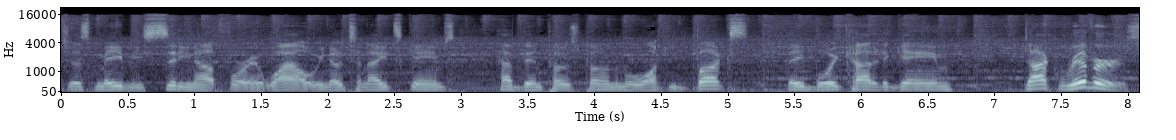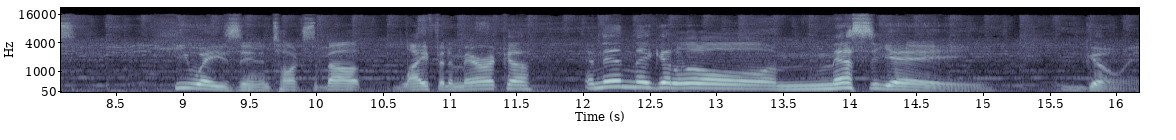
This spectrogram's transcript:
just maybe, sitting out for a while. We know tonight's games have been postponed. The Milwaukee Bucks, they boycotted a game. Doc Rivers, he weighs in and talks about life in America. And then they get a little Messier going.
